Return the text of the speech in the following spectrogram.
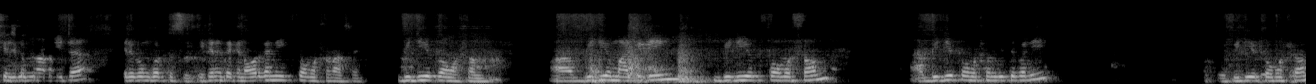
সেই জন্য আমি এটা এরকম করতেছি। এখানে দেখেন অর্গানিক প্রমোশন আছে। Video promotion video marketing video promotion video promotion দিতে পারি। ভিডিও প্রমোশন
